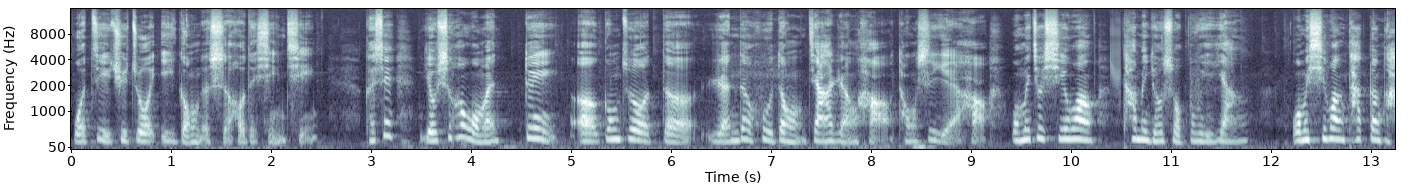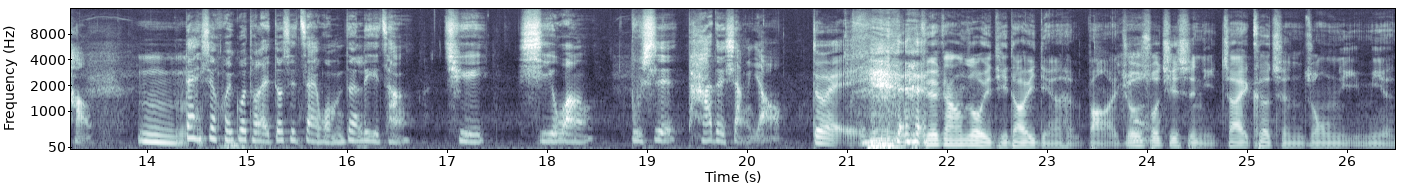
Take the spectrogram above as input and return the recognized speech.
我自己去做义工的时候的心情。可是有时候我们对呃工作的人的互动，家人好，同事也好，我们就希望他们有所不一样，我们希望他更好，嗯，但是回过头来都是在我们的立场去希望，不是他的想要。对，我觉得刚刚若雨提到一点很棒哎，就是说，其实你在课程中里面，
